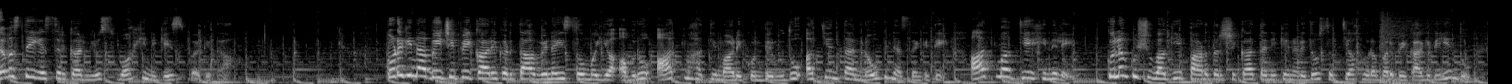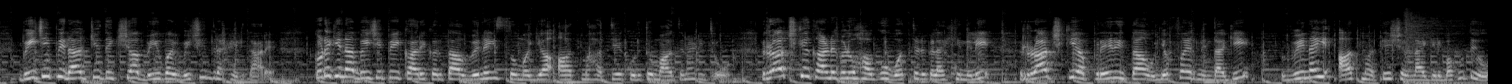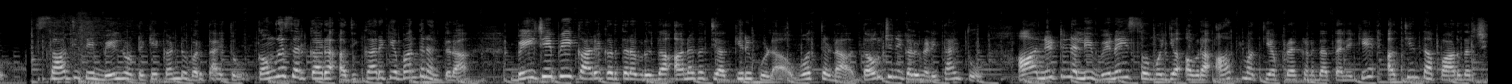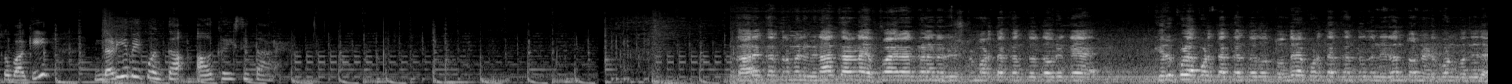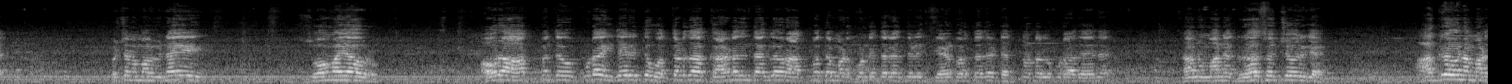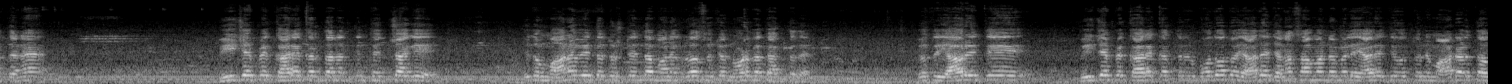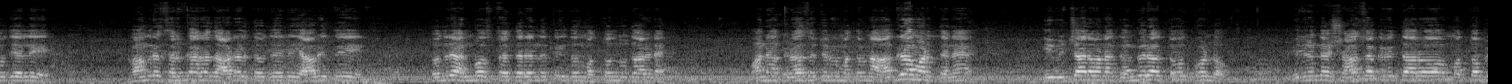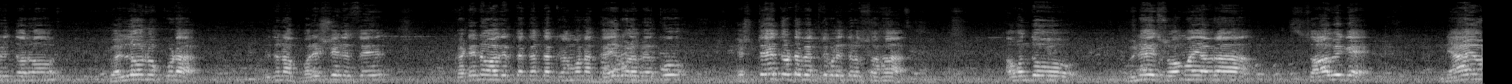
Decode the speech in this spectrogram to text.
ನಮಸ್ತೆ ಎಸ್ ಸರ್ಕಾರ್ ನ್ಯೂಸ್ ವಾಹಿನಿಗೆ ಸ್ವಾಗತ. ಕೊಡಗಿನ ಬಿಜೆಪಿ ಕಾರ್ಯಕರ್ತ ವಿನಯ್ ಸೋಮಯ್ಯ ಅವರು ಆತ್ಮಹತ್ಯೆ ಮಾಡಿಕೊಂಡಿರುವುದು ಅತ್ಯಂತ ನೋವಿನ ಸಂಗತಿ. ಆತ್ಮಹತ್ಯೆ ಹಿನ್ನೆಲೆ ಕುಲಂಕುಷವಾಗಿ ಪಾರದರ್ಶಕ ತನಿಖೆ ನಡೆದು ಸತ್ಯ ಹೊರಬರಬೇಕಾಗಿದೆ ಎಂದು ಬಿಜೆಪಿ ರಾಜ್ಯಾಧ್ಯಕ್ಷ ಬಿವೈ ವಿಜೇಂದ್ರ ಹೇಳಿದ್ದಾರೆ. ಕೊಡಗಿನ ಬಿಜೆಪಿ ಕಾರ್ಯಕರ್ತ ವಿನಯ್ ಸೋಮಯ್ಯ ಆತ್ಮಹತ್ಯೆ ಕುರಿತು ಮಾತನಾಡಿದರು. ರಾಜಕೀಯ ಕಾರಣಗಳು ಹಾಗೂ ಒತ್ತಡಗಳ ಹಿನ್ನೆಲೆ ರಾಜಕೀಯ ಪ್ರೇರಿತ ಎಫ್ಐಆರ್ನಿಂದಾಗಿ ವಿನಯ್ ಆತ್ಮಹತ್ಯೆ ಶರಣಾಗಿರಬಹುದು. ಸಾಧ್ಯತೆ ಮೇಲ್ನೋಟಕ್ಕೆ ಕಂಡು ಬರ್ತಾ ಇತ್ತು ಕಾಂಗ್ರೆಸ್ ಸರ್ಕಾರ ಅಧಿಕಾರಕ್ಕೆ ಬಂದ ನಂತರ ಬಿಜೆಪಿ ಕಾರ್ಯಕರ್ತರ ವಿರುದ್ಧ ಅನಗತ್ಯ ಕಿರುಕುಳ, ಒತ್ತಡ, ದೌರ್ಜನ್ಯಗಳು ನಡೀತಾ ಇತ್ತು ಆ ನಿಟ್ಟಿನಲ್ಲಿ ವಿನಯ್ ಸೋಮಯ್ಯ ಅವರ ಆತ್ಮಹತ್ಯೆ ಪ್ರಕರಣದ ತನಿಖೆ ಅತ್ಯಂತ ಪಾರದರ್ಶಕವಾಗಿ ನಡೆಯಬೇಕು ಅಂತ ಆಗ್ರಹಿಸಿದ್ದಾರೆ. ಕಾರ್ಯಕರ್ತರ ಮೇಲೆ ವಿನಾಕಾರಣ ಎಫ್ಐಆರ್ಗಳನ್ನು ರಿಜಿಸ್ಟರ್ ಮಾಡ್ತಕ್ಕಂಥದ್ದು ಅವರಿಗೆ ಕಿರುಕುಳ ಕೊಡ್ತಕ್ಕಂಥದ್ದು, ತೊಂದರೆ ಕೊಡ್ತಕ್ಕಂಥದ್ದು ನಿರಂತರ ನಡ್ಕೊಂಡು ಬಂದಿದೆ. ಬಹುಶಃ ನಮ್ಮ ವಿನಯ್ ಸೋಮಯ್ಯ ಅವರು, ಅವರ ಆತ್ಮಹತ್ಯೆ ಕೂಡ ಇದೇ ರೀತಿ ಒತ್ತಡದ ಕಾರಣದಿಂದಾಗಲೇ ಅವರು ಆತ್ಮಹತ್ಯೆ ಮಾಡ್ಕೊಂಡಿದ್ದಾರೆ ಅಂತೇಳಿ ಕೇಳಿ ಇದೆ. ಡೆತ್ ನೋಟಲ್ಲೂ ಕೂಡ ಅದೇ ಇದೆ. ನಾನು ಮಾನ್ಯ ಗೃಹ ಸಚಿವರಿಗೆ ಆಗ್ರಹವನ್ನು ಮಾಡ್ತೇನೆ. ಬಿಜೆಪಿ ಕಾರ್ಯಕರ್ತ ಅನ್ನೋದಕ್ಕಿಂತ ಹೆಚ್ಚಾಗಿ ಇದು ಮಾನವೀಯತೆ ದೃಷ್ಟಿಯಿಂದ ಮಾನ್ಯ ಗೃಹ ಸಚಿವರು ನೋಡಬೇಕಾಗ್ತದೆ. ಇವತ್ತು ಯಾವ ರೀತಿ ಬಿಜೆಪಿ ಕಾರ್ಯಕರ್ತರಿರ್ಬೋದು ಅಥವಾ ಯಾವುದೇ ಜನಸಾಮಾನ್ಯರ ಮೇಲೆ ಯಾವ ರೀತಿ ಇವತ್ತು ನಿಮ್ಮ ಆಡಳಿತ ಅವಧಿಯಲ್ಲಿ ಕಾಂಗ್ರೆಸ್ ಸರ್ಕಾರದ ಆಡಳಿತ ಅವಧಿಯಲ್ಲಿ ಯಾವ ರೀತಿ ತೊಂದರೆ ಅನುಭವಿಸ್ತಾ ಇದ್ದಾರೆ ಅನ್ನೋದಕ್ಕೆ ಇದೊಂದು ಮತ್ತೊಂದು ಉದಾಹರಣೆ. ಮಾನ್ಯ ಗೃಹ ಸಚಿವರಿಗೆ ಮತ್ತೊಮ್ಮೆ ಆಗ್ರಹ ಮಾಡ್ತೇನೆ. ಈ ವಿಚಾರವನ್ನು ಗಂಭೀರವಾಗಿ ತೆಗೆದುಕೊಂಡು ಇದರಿಂದ ಶಾಸಕರಿದ್ದಾರೋ ಮತ್ತೊಬ್ಬರಿದ್ದಾರೋ ಇವೆಲ್ಲವನ್ನೂ ಕೂಡ ಇದನ್ನು ಪರಿಶೀಲಿಸಿ ಕಠಿಣವಾಗಿರ್ತಕ್ಕಂಥ ಕ್ರಮನ ಕೈಗೊಳ್ಳಬೇಕು. ಎಷ್ಟೇ ದೊಡ್ಡ ವ್ಯಕ್ತಿಗಳಿದ್ದರೂ ಸಹ ಆ ಒಂದು ವಿನಯ್ ಸೋಮಯ್ಯ ಅವರ ಸಾವಿಗೆ ನ್ಯಾಯ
